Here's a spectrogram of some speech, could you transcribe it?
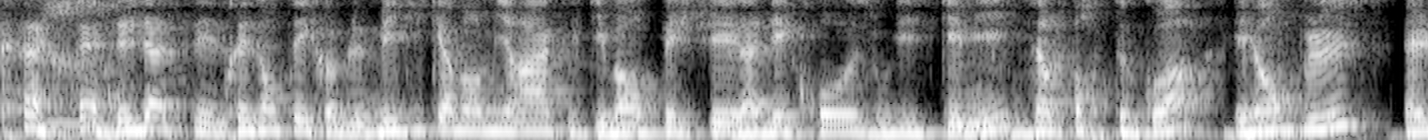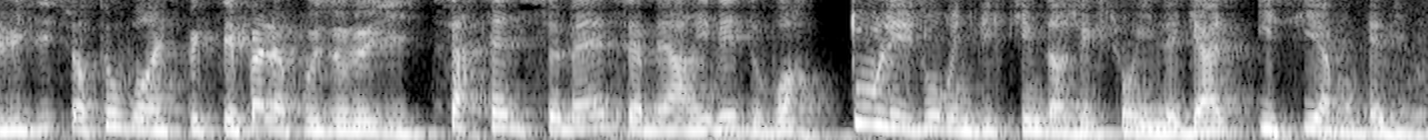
Déjà, c'est présenté comme le médicament miracle qui va empêcher la nécrose ou l'ischémie, n'importe quoi. Et en plus, elle lui dit surtout, vous respectez pas la posologie. Certaines semaines, ça m'est arrivé de voir tous les jours une victime d'injection illégale ici à mon cabinet.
